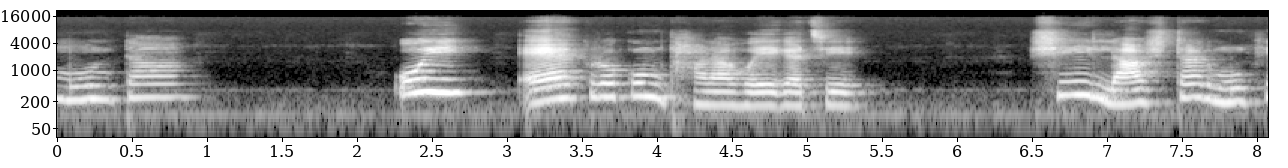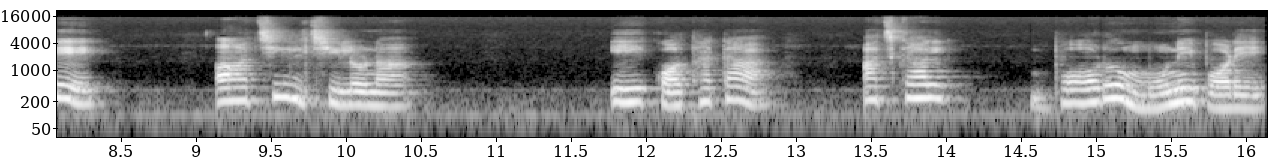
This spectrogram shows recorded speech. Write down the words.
মনটা ওই একরকম ধারা হয়ে গেছে। সেই লাশটার মুখে আঁচিল ছিল না। এই কথাটা আজকাল বড় মনে পড়ে।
